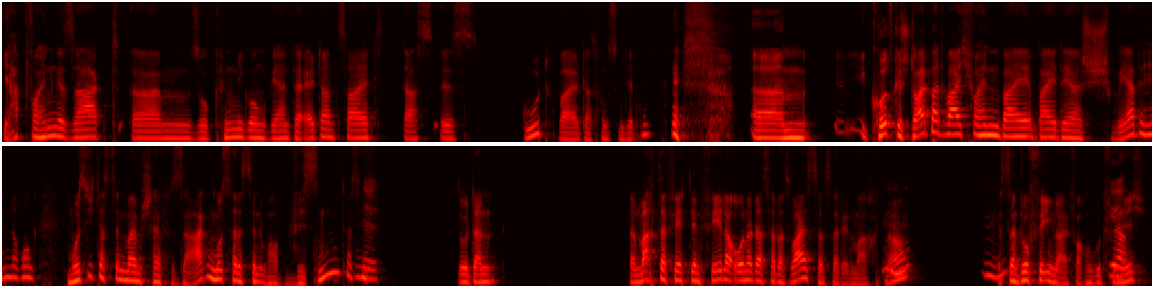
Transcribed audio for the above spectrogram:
ihr habt vorhin gesagt, ähm, so Kündigung während der Elternzeit, das ist gut, weil das funktioniert nicht. ähm, kurz gestolpert war ich vorhin bei, bei der Schwerbehinderung. Muss ich das denn meinem Chef sagen? Muss er das denn überhaupt wissen, dass Nö. ich so dann dann macht er vielleicht den Fehler, ohne dass er das weiß, dass er den macht, ne? Mhm. Ist dann doof für ihn einfach und gut für Ja. mich.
